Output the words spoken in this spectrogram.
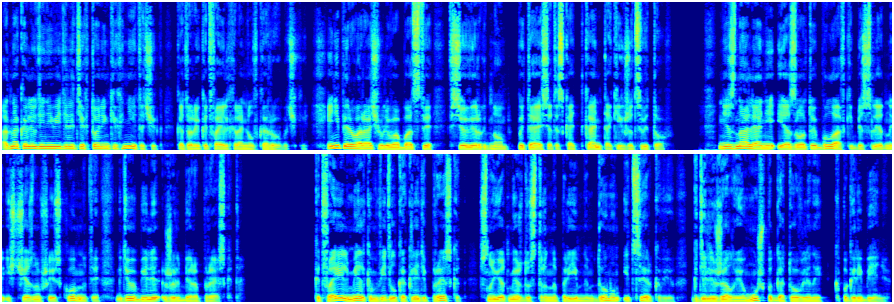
Однако люди не видели тех тоненьких ниточек, которые Катфаэль хранил в коробочке, и не переворачивали в аббатстве все вверх дном, пытаясь отыскать ткань таких же цветов. Не знали они и о золотой булавке, бесследно исчезнувшей из комнаты, где убили Жильбера Прескота. Катфаэль мельком видел, как леди Прескотт снует между странноприимным домом и церковью, где лежал ее муж, подготовленный к погребению.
